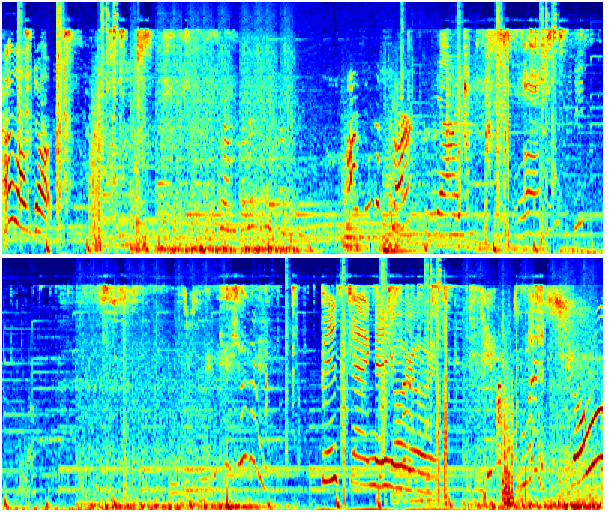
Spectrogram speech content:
I love dogs. Okay, I'm gonna shoot everything. Oh, I see the shark. Yeah. Uh? Shoot. This thing is yours. No!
